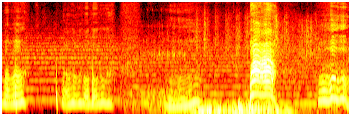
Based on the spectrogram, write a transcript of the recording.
好吧嗯啊？哦？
